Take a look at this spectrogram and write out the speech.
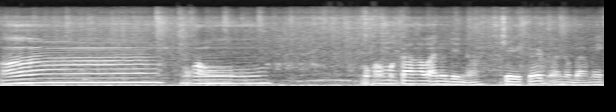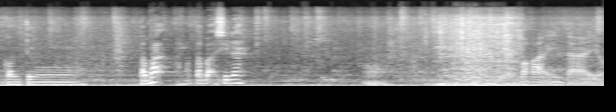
Ah, mukhang mukhang magkakaano din, no? Checkered ano ba? May konting taba. Mataba sila. Oh. Pakain tayo.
